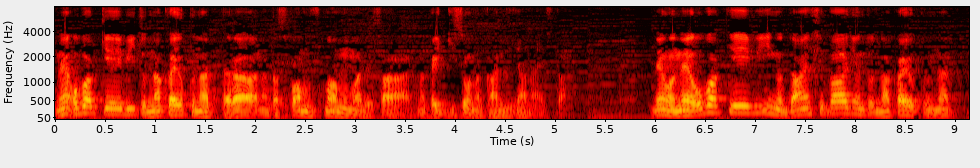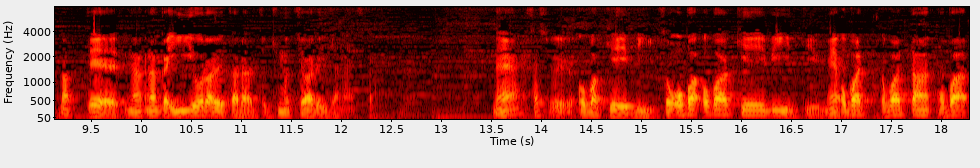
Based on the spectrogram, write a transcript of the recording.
ね、オバ KB と仲良くなったら、なんかスパムスパムまでさ、なんか行きそうな感じじゃないですか。でもね、オバ KB の男子バージョンと仲良くなってな、なんか言い寄られたらちょっと気持ち悪いじゃないですか。ね、久しぶりオバ KB。そう、オバ、オバ KB っていうね、おば、おばたん、おば、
